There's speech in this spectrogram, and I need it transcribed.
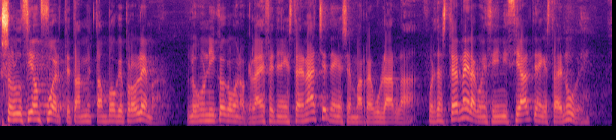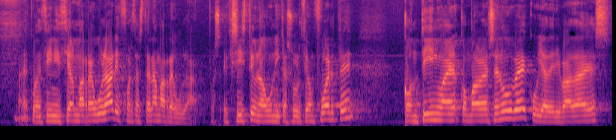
Solución fuerte, tampoco hay problema lo único que, bueno, que la F tiene que estar en H, tiene que ser más regular la fuerza externa y la coincidencia inicial tiene que estar en V. ¿vale? Coincidencia inicial más regular y fuerza externa más regular. Pues existe una única solución fuerte, continua con valores en V, cuya derivada es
